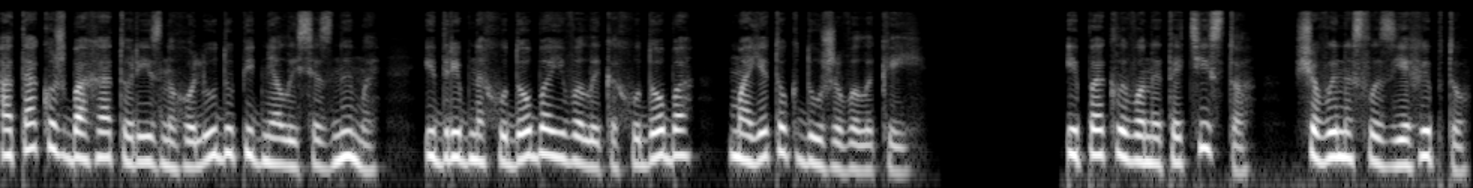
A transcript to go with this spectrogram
А також багато різного люду піднялися з ними, і дрібна худоба, і велика худоба, маєток дуже великий. І пекли вони те тісто, що винесли з Єгипту,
